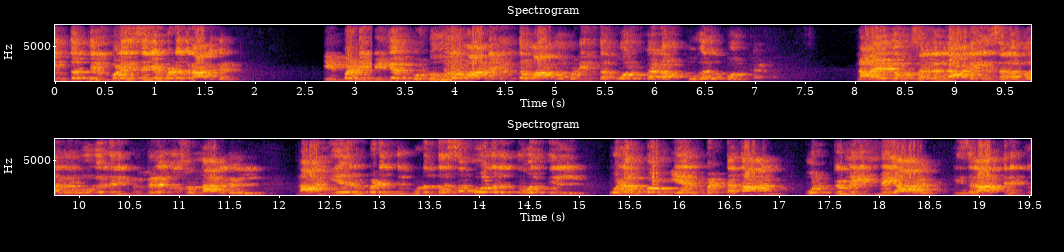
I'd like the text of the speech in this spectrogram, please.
யுத்தத்தில் கொலை செய்யப்படுகிறார்கள். இப்படி மிக கொடூரமான யுத்தமாக முடிந்த போர்க்களம் உகது போர்க்களம். நாயகம் ஸல்லல்லாஹு அலைஹி அவர்கள் உகதிற்கு பிறகு சொன்னார்கள் நான் ஏற்படுத்தி கொடுத்த சகோதரத்துவத்தில் குழப்பம் ஏற்பட்டதான் ஒற்றுமையின்மையால் இஸ்லாத்திற்கு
